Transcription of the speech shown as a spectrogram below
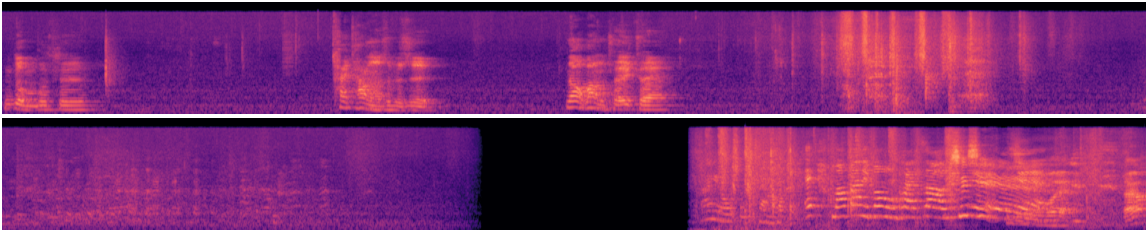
你怎么不吃？太烫了是不是？那我帮你吹一吹。哎呦，等一下哦，哎，麻烦你帮我拍照，谢谢谢谢各位，来哦，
